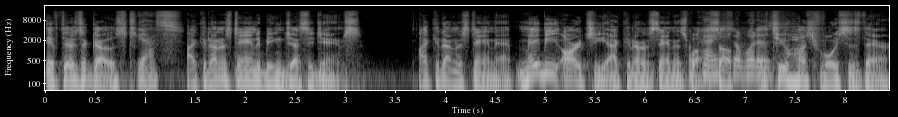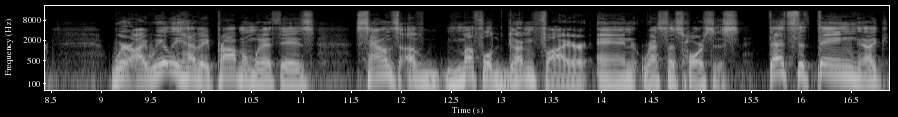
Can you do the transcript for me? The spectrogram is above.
if there's a ghost. yes. I could understand it being Jesse James. I could understand that. Maybe Archie, I could understand as well. Okay, so what there's is- two hush voices there. Where I really have a problem with is sounds of muffled gunfire and restless horses. That's the thing. Like,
